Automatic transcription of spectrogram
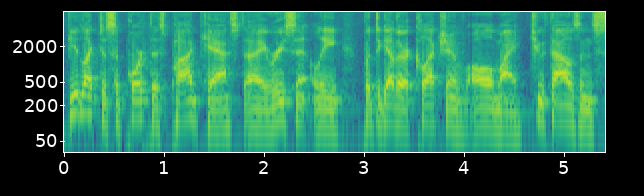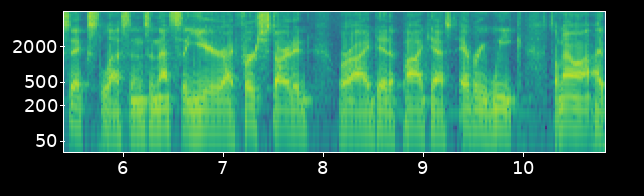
If you'd like to support this podcast, I recently put together a collection of all of my 2006 lessons, and that's the year I first started where I did a podcast every week. So now I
